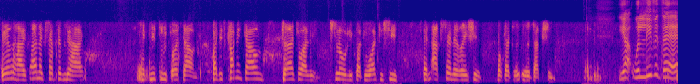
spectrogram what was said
very high. It's unacceptably high. It needs to be brought down. But it's coming down gradually, slowly, but we want to see an acceleration of that re- reduction. Yeah, we'll leave it there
